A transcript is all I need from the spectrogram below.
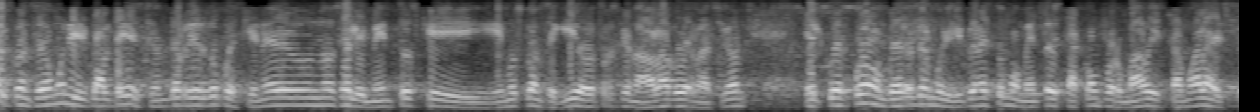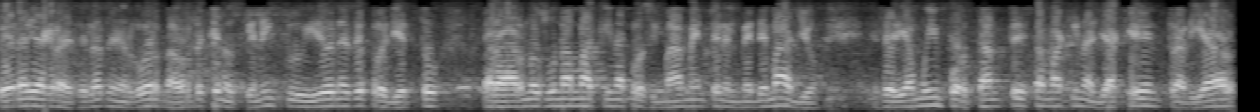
El Consejo Municipal de Gestión de Riesgo pues tiene unos elementos que hemos conseguido, otros que no ha dado la gobernación. El cuerpo de bomberos del municipio en estos momentos está conformado y estamos a la espera y agradecerle al señor gobernador de que nos tiene incluido en ese proyecto para darnos una máquina aproximadamente en el mes de mayo. Sería muy importante esta máquina ya que entraría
